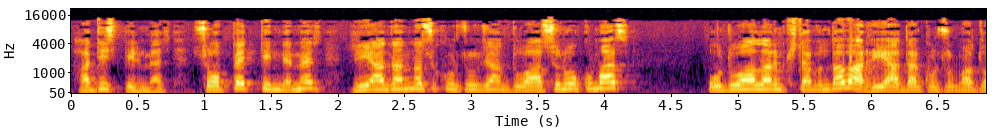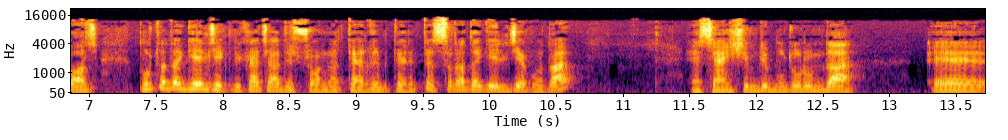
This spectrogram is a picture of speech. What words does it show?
hadis bilmez, sohbet dinlemez, riyadan nasıl kurtulacağını duasını okumaz. O dualarım kitabında var. Riyadan kurtulma duası. Burada da gelecek birkaç hadis sonra tergib teripte sırada gelecek o da. E sen şimdi bu durumda e,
